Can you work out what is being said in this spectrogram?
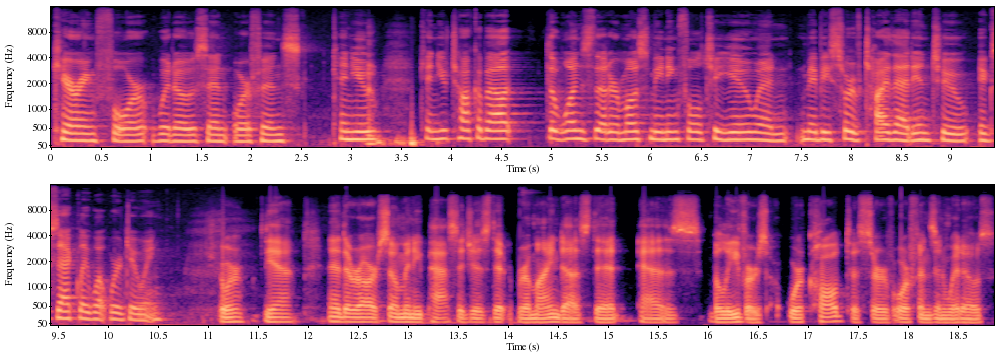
caring for widows and orphans. Can you yeah. can you talk about the ones that are most meaningful to you and maybe sort of tie that into exactly what we're doing. Sure. Yeah. And there are so many passages that remind us that as believers, we're called to serve orphans and widows.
